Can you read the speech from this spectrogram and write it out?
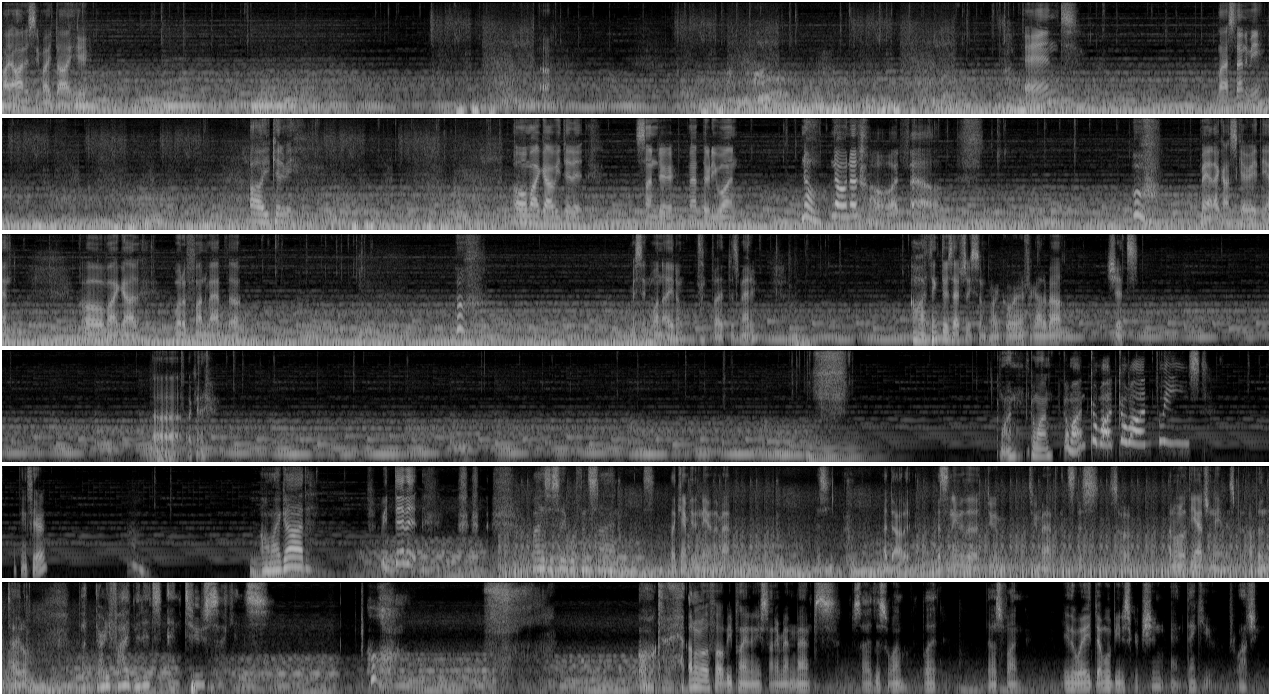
I honestly might die here. Last enemy. Oh, you kidding me? Oh my god, we did it. Sunder, map 31. No, no, no, no, I fell. Whew. Man, that got scary at the end. Oh my god. What a fun map, though. Missing one item, but it doesn't matter. Oh, I think there's actually some parkour I forgot about. Shits. Uh, okay. Come on, come on, come on, come on, come on, please. I think it's here. Oh my god. We did it! Why does it say Wolfenstein? That can't be the name of the map. Is it? I doubt it. That's the name of the Doom 2 map. It's this. So, I don't know what the actual name is, but I'll put in the title. But 35 minutes and 2 seconds. okay. I don't know if I'll be playing any Sunderman maps besides this one, but that was fun. Either way, demo will be in description, and thank you for watching.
